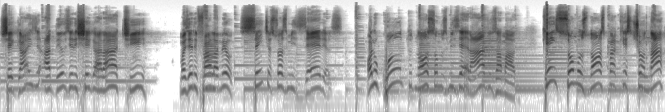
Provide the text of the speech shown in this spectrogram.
Chegai a Deus e Ele chegará a ti. Mas Ele fala, meu, sente as suas misérias. Olha o quanto nós somos miseráveis, amado. Quem somos nós para questionar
